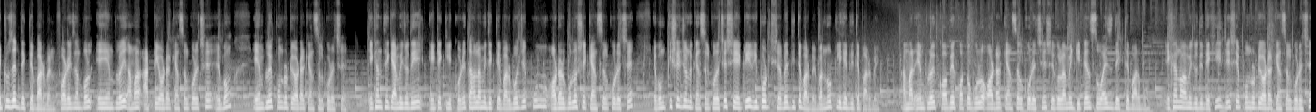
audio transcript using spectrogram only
এ টু জেড দেখতে পারবেন। ফর এক্সাম্পল এই এমপ্লয়ি আমার আটটি অর্ডার ক্যান্সেল করেছে এবং এই এমপ্লয়ি পনেরোটি অর্ডার ক্যান্সেল করেছে। এখান থেকে আমি যদি এইটা ক্লিক করি, তাহলে আমি দেখতে পারব যে কোন অর্ডারগুলো সে ক্যান্সেল করেছে এবং কিসের জন্য ক্যান্সেল করেছে, সে একটি রিপোর্ট হিসাবে দিতে পারবে বা নোট লিখে দিতে পারবে। আমার এমপ্লয়ি কবে কতগুলো অর্ডার ক্যান্সেল করেছে সেগুলো আমি ডিটেলস ওয়াইজ দেখতে পারব। এখানেও আমি যদি দেখি যে সে পনেরোটি অর্ডার ক্যান্সেল করেছে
